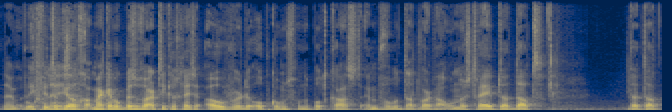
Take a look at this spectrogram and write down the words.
Leuk boek ik vind het ook heel grappig. Maar ik heb ook best wel veel artikelen gelezen over de opkomst van de podcast. En bijvoorbeeld dat wordt wel onderstreept dat dat, dat, dat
